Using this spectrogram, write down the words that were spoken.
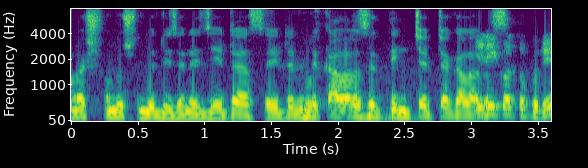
অনেক সুন্দর সুন্দর ডিজাইন এই যে এটা আছে এটার মধ্যে কালার আছে তিন চারটা কালার এটি আছে। কত করে?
